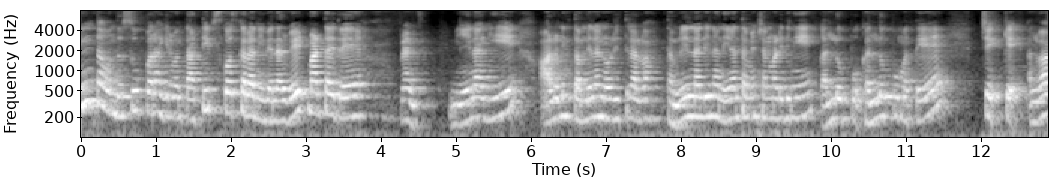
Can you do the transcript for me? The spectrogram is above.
ಇಂಥ ಒಂದು ಸೂಪರ್ ಆಗಿರುವಂಥ ಟಿಪ್ಸ್ಗೋಸ್ಕರ ನೀವೇನಾದ್ರು ವೇಟ್ ಮಾಡ್ತಾ ಇದ್ರೆ ಫ್ರೆಂಡ್ಸ್ ಮೇನಾಗಿ ಆಲ್ರೆಡಿ ನೀವು ತಮ್ಲಿನ ನೋಡಿರ್ತೀರಲ್ವಾ? ತಮಿಳಿನಲ್ಲಿ ನಾನು ಏನಂತ ಮೆನ್ಷನ್ ಮಾಡಿದ್ದೀನಿ? ಕಲ್ಲುಪ್ಪು ಕಲ್ಲುಪ್ಪು ಮತ್ತು ಚಕ್ಕೆ, ಅಲ್ವಾ?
